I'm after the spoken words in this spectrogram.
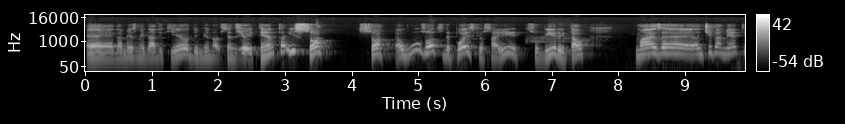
é, da mesma idade que eu, de 1980, e só. Só. Alguns outros depois que eu saí, subiram e tal. Mas é, antigamente,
